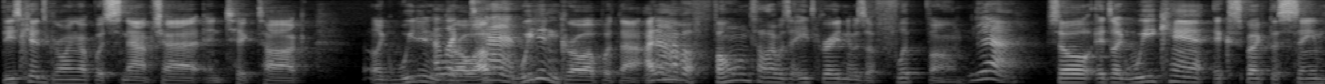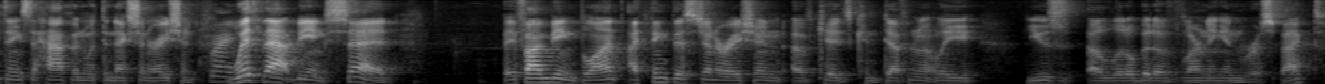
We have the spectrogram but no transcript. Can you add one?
these kids growing up with Snapchat and TikTok like we didn't like, grow up we didn't grow up with that. I didn't have a phone until I was 8th grade and it was a flip phone. Yeah. So it's like we can't expect the same things to happen with the next generation. Right. With that being said, if I'm being blunt, I think this generation of kids can definitely use a little bit of learning and respect.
